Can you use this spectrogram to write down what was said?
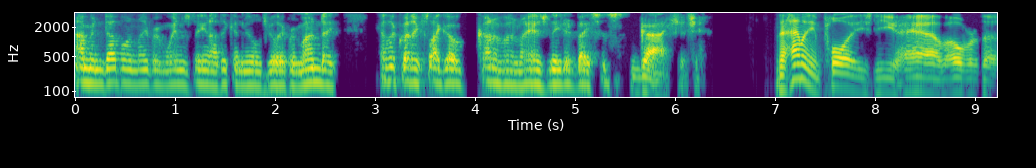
I'm in Dublin every Wednesday, and I think in Milledgeville every Monday. Other clinics I go kind of on an as needed basis. Gotcha. Now, how many employees do you have over the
